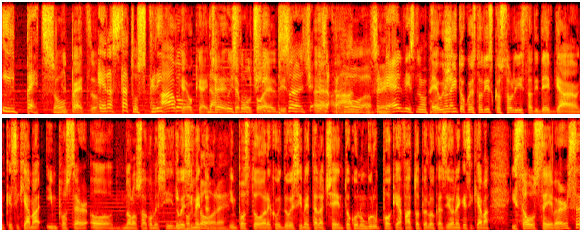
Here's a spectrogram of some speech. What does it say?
Il pezzo, Il pezzo? era stato scritto Ah, ok, ok. da C'è- c'è molto Chips, Elvis. cioè, Eh, esatto, tanto, sì. perché Elvis non, È non uscito questo disco solista di Dave Gunn che si chiama Imposter, o non lo so come si dove si Impostore. mette impostore, dove si mette l'accento, con un gruppo che ha fatto per l'occasione che si chiama i Soul Savers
